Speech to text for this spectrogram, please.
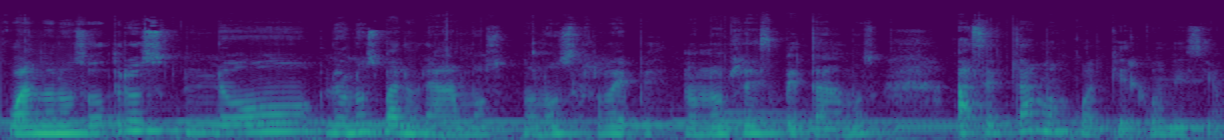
Cuando nosotros no, nos valoramos, no nos, no nos respetamos, aceptamos cualquier condición.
